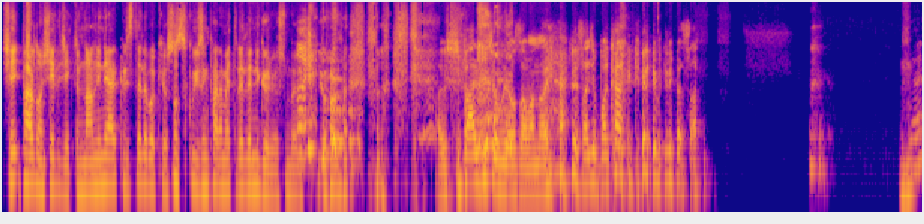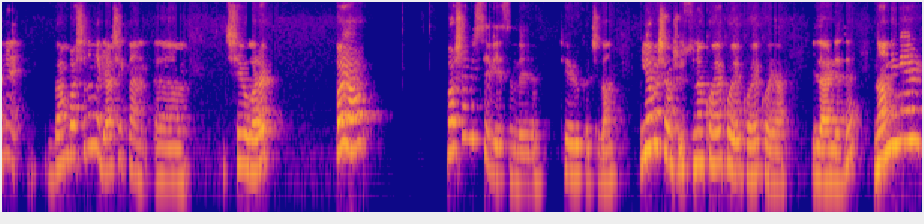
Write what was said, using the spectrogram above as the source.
şey pardon şey diyecektim. Nonlinear kristale bakıyorsun, squeezing parametrelerini görüyorsun böyle Ay. çıkıyor orada. Abi süper güç oluyor o zaman o yani. Sadece bakarak görebiliyorsan. Yani ben başladığımda gerçekten e, şey olarak bayağı başlangıç seviyesindeydim teorik açıdan. Yavaş yavaş üstüne koya koya koya koya ilerledi. Nonlinear,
